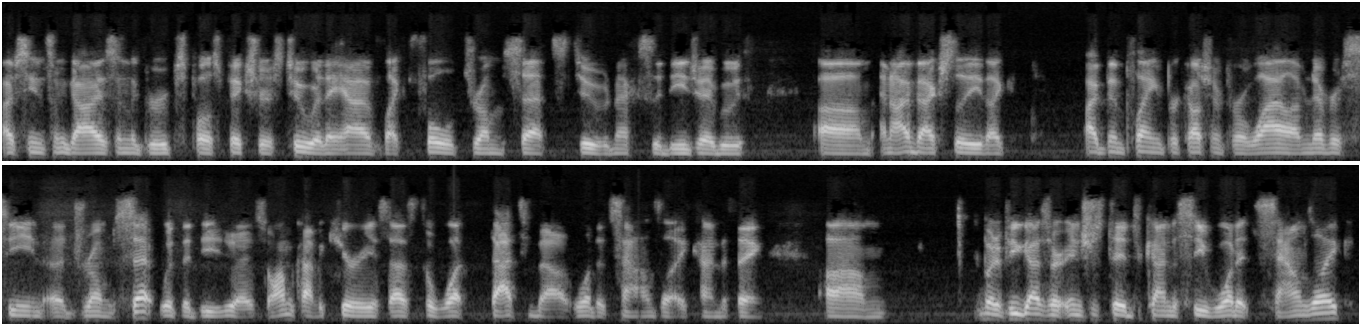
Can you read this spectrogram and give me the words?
I've seen some guys in the groups post pictures too, where they have like full drum sets too next to the DJ booth. Um, and I've actually like, I've been playing percussion for a while. I've never seen a drum set with a DJ, so I'm kind of curious as to what that's about, what it sounds like, kind of thing. Um, but if you guys are interested to kind of see what it sounds like,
